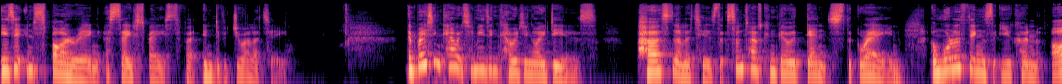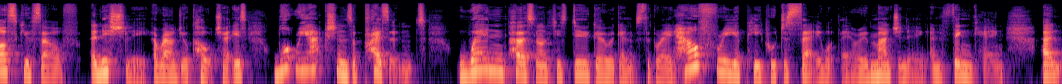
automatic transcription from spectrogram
Is it inspiring a safe space for individuality? Embracing character means encouraging ideas, personalities that sometimes can go against the grain. And one of the things that you can ask yourself initially around your culture is what reactions are present when personalities do go against the grain, how free are people to say what they are imagining and thinking? And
